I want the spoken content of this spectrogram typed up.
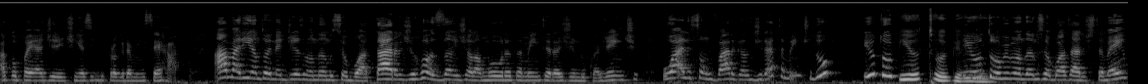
acompanhar direitinho assim que o programa encerrar. A Maria Antônia Dias mandando seu boa tarde. Rosângela Moura também interagindo com a gente. O Alisson Vargas, diretamente do YouTube. YouTube. YouTube mandando seu boa tarde também.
